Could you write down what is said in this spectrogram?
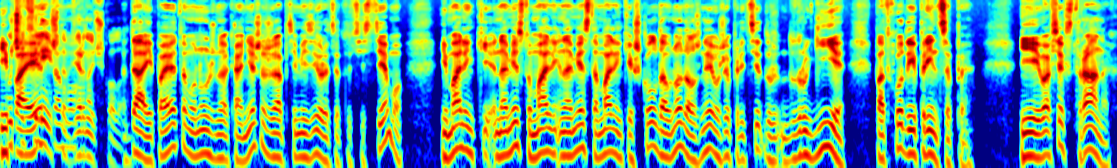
и Учителей, поэтому- чтобы вернуть школу. Да, и поэтому нужно, конечно же, оптимизировать эту систему. И маленькие, на, место, мали- на место маленьких школ давно должны уже прийти дру- другие подходы и принципы. И во всех странах.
